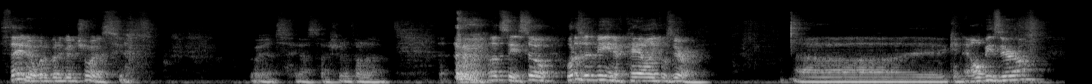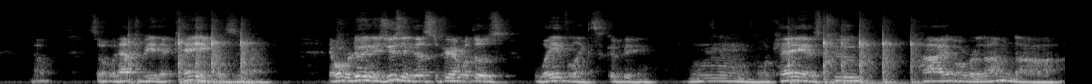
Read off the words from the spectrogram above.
Theta would have been a good choice. Brilliant. Yes, I should have thought of that. Let's see. So what does it mean if KL equals zero? Uh, can L be zero? No. So it would have to be that K equals zero. And what we're doing is using this to figure out what those wavelengths could be. Hmm, well, K is 2 pi over lambda,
